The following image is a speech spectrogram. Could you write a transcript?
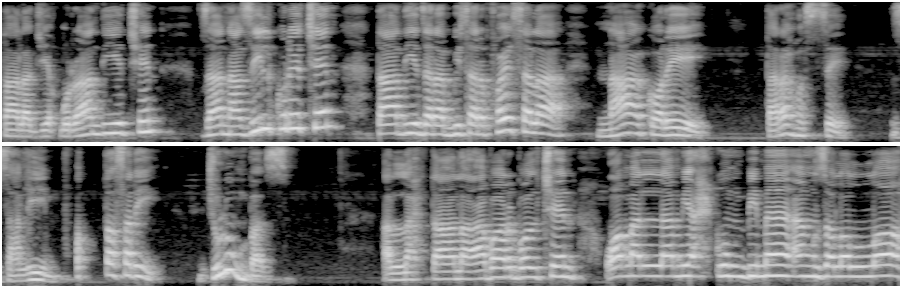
তাআলা যে কোরআন দিয়েছেন যা নাজিল করেছেন, তা দিয়ে যারা বিচার ফয়সালা না করে, তারা হচ্ছে জালিম, অত্যাচারী, জুলুমবাজ। আল্লাহ তাআলা আবার বলছেন ওয়ামাল্লাম ইয়াহকুম বিমা আনজালাল্লাহ,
